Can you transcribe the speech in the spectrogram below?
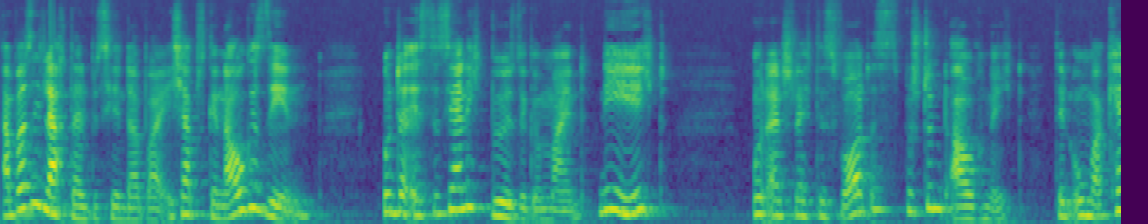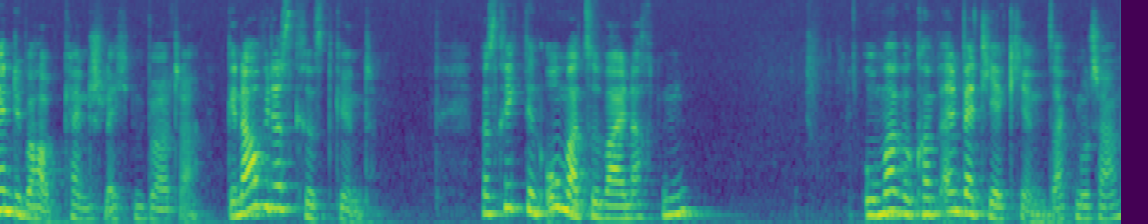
Aber sie lacht ein bisschen dabei. Ich hab's genau gesehen. Und da ist es ja nicht böse gemeint. Nicht? Und ein schlechtes Wort ist es bestimmt auch nicht. Denn Oma kennt überhaupt keine schlechten Wörter. Genau wie das Christkind. Was kriegt denn Oma zu Weihnachten? Oma bekommt ein Bettjäckchen, sagt Mutter.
